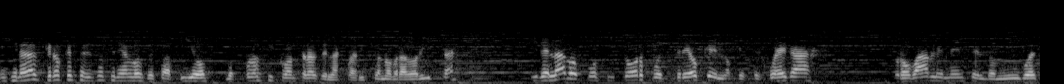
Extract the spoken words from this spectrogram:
en general creo que esos serían los desafíos, los pros y contras de la coalición obradorista. Y del lado opositor, pues creo que lo que se juega probablemente el domingo es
